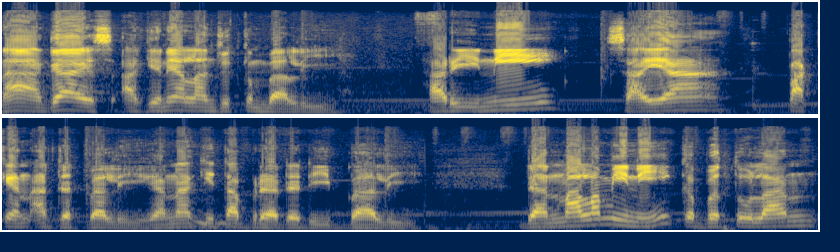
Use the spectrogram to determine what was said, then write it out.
Nah guys, akhirnya lanjut kembali. Hari ini saya pakaian adat Bali karena kita berada di Bali. Dan malam ini kebetulan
